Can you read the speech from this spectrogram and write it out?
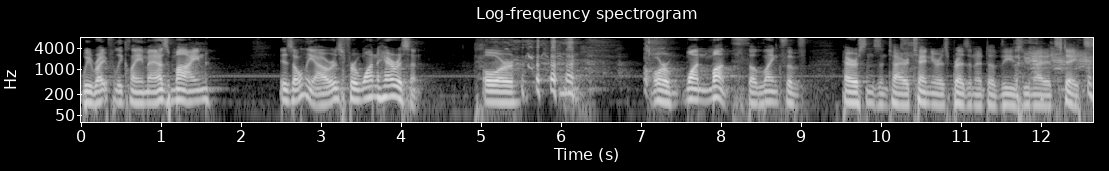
we rightfully claim as mine is only ours for one Harrison or or one month, the length of Harrison's entire tenure as president of these United States.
